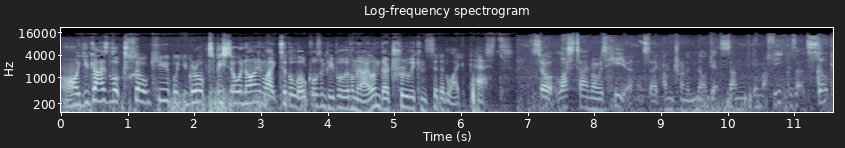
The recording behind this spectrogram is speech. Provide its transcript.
Oh, you guys look so cute, but you grow up to be so annoying. Like, to the locals and people who live on the island, they're truly considered like pests. So, last time I was here, it's like I'm trying to not get sand in my feet because that'd suck.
